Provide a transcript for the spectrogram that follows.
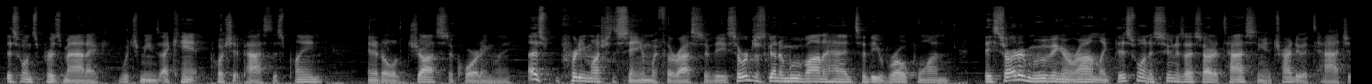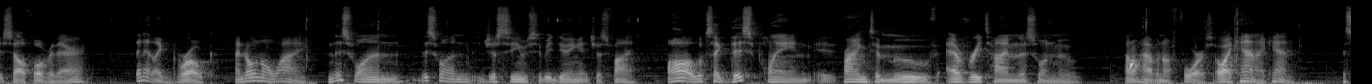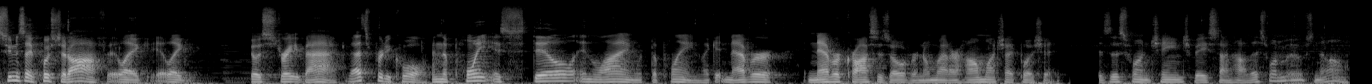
this one's prismatic, which means I can't push it past this plane and it'll adjust accordingly. That's pretty much the same with the rest of these. So we're just gonna move on ahead to the rope one. They started moving around, like this one, as soon as I started testing it, tried to attach itself over there. Then it like broke. I don't know why. And this one, this one just seems to be doing it just fine. Oh, it looks like this plane is trying to move every time this one moves. I don't have enough force. Oh, I can, I can. As soon as I push it off, it like, it like goes straight back. That's pretty cool. And the point is still in line with the plane. Like it never, it never crosses over no matter how much I push it. Does this one change based on how this one moves? No,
